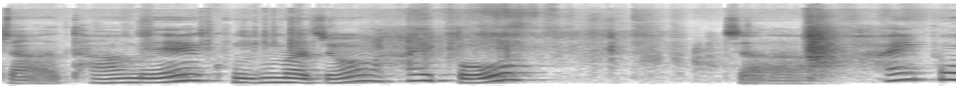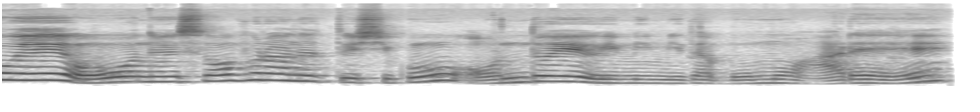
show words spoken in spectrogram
자, 다음에 궁금하죠? 하이퍼. 자, 하이퍼의 어원은 서브라는 뜻이고 언더의 의미입니다. 뭐뭐 아래에.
